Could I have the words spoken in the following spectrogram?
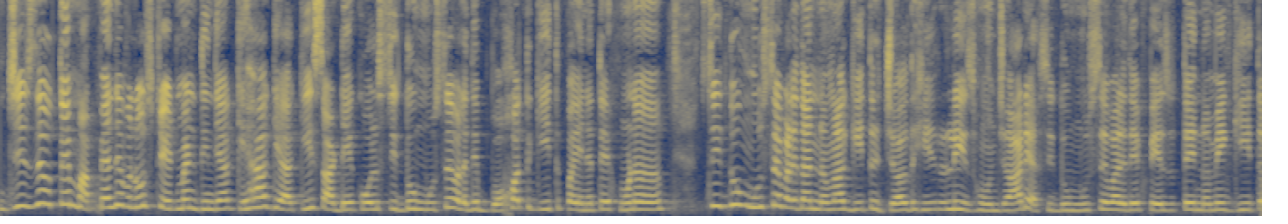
ਜਿਸ ਦੇ ਉੱਤੇ ਮਾਪਿਆਂ ਦੇ ਵੱਲੋਂ ਸਟੇਟਮੈਂਟ ਦਿੰਦਿਆਂ ਕਿਹਾ ਗਿਆ ਕਿ ਸਾਡੇ ਕੋਲ ਸਿੱਧੂ ਮੂਸੇਵਾਲੇ ਦੇ ਬਹੁਤ ਗੀਤ ਪਏ ਨੇ ਤੇ ਹੁਣ ਸਿੱਧੂ ਮੂਸੇਵਾਲੇ ਦਾ ਨਵਾਂ ਗੀਤ ਜਲਦ ਹੀ ਰਿਲੀਜ਼ ਹੋਣ ਜਾ ਰਿਹਾ। ਸਿੱਧੂ ਮੂਸੇਵਾਲੇ ਦੇ ਪੇਜ ਉੱਤੇ ਨਵੇਂ ਗੀਤ,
